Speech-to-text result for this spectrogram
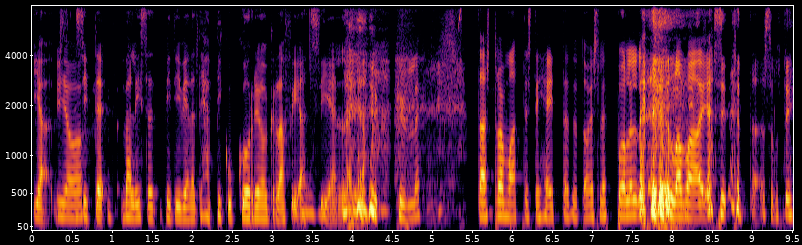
ja Joo. s- sitten välissä piti vielä tehdä pikkukoreografiat siellä, ja Kyllä. Taas dramaattisesti heittäytyi toiselle puolelle lavaa ja sitten taas oltiin.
